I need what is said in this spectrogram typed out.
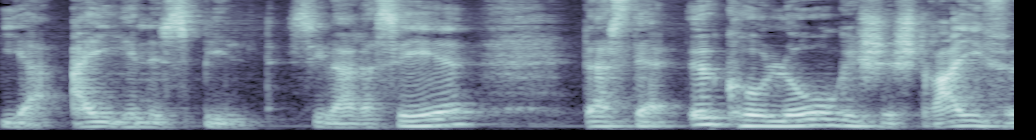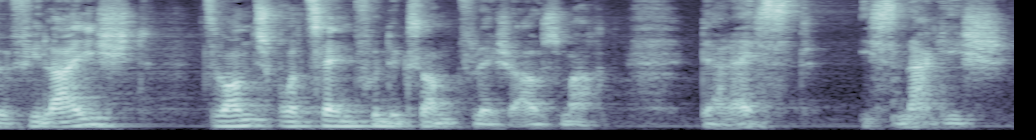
Ihr eigenes Bild. Sie werden sehen, dass der ökologische Streifen vielleicht 20 Prozent von der Gesamtfläche ausmacht. Der Rest ist nackig.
